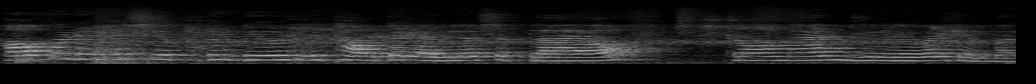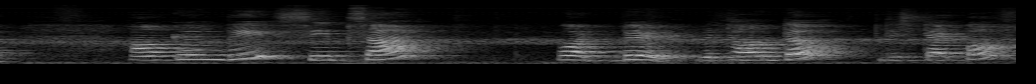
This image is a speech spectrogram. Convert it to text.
How could English ship be built without a regular supply of strong and durable timber? How can be ships are what built without the this type of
